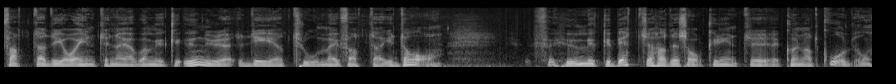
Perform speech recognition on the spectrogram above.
fattade jag inte när jag var mycket yngre det jag tror mig fatta idag? För hur mycket bättre hade saker inte kunnat gå då?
